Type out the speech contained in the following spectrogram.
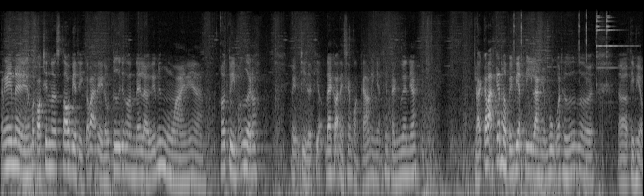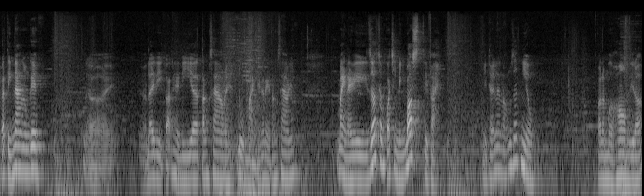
cái game này nếu mà có trên store Việt thì các bạn để đầu tư chứ còn đây là game nước ngoài nên là thôi tùy mỗi người thôi. Mình chỉ giới thiệu. Đây các bạn để xem quảng cáo này nhận thêm tài nguyên nhé đấy các bạn kết hợp với việc đi làm nhiệm vụ các thứ rồi uh, tìm hiểu các tính năng trong game. Rồi ở đây thì các bạn thể đi uh, tăng sao này đủ mảnh để có thể tăng sao nhé mảnh này thì rớt trong quá trình đánh boss thì phải. Mình thấy là nó cũng rất nhiều. Hoặc là mở hòm gì đó.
